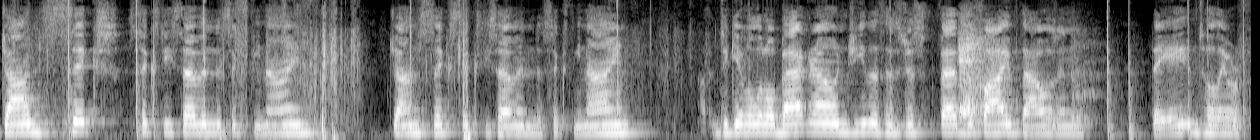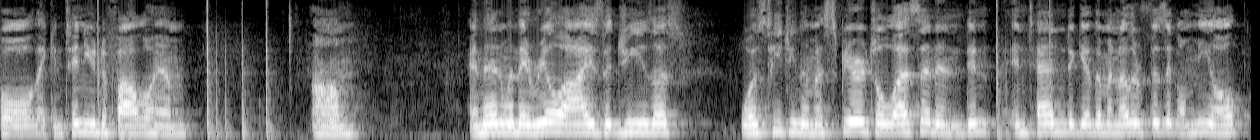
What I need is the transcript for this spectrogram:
John 6, 67 to 69. John 6, 67 to 69. To give a little background, Jesus has just fed the 5,000. They ate until they were full. They continued to follow him. Um, and then when they realized that Jesus was teaching them a spiritual lesson and didn't intend to give them another physical meal,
